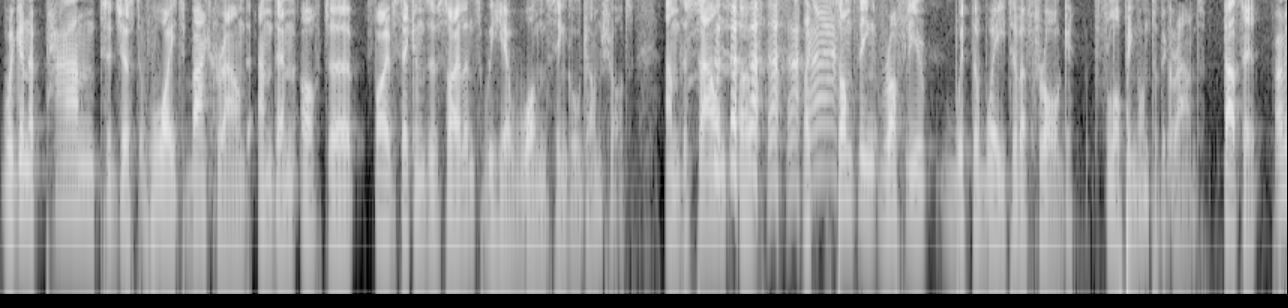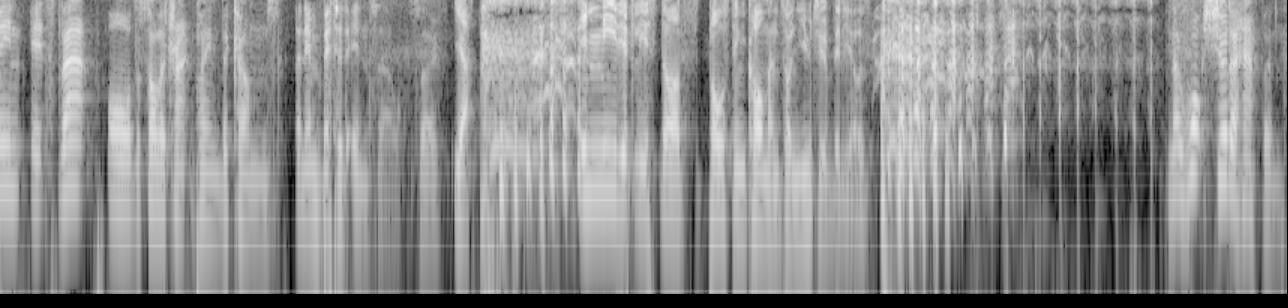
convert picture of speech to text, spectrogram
We're going to pan to just white background, and then after five seconds of silence, we hear one single gunshot and the sound of like something roughly with the weight of a frog flopping onto the ground. That's it. I mean, it's that or the Solitract plane becomes an embittered incel. So Yeah. Immediately starts posting comments on YouTube videos. No, what should have happened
